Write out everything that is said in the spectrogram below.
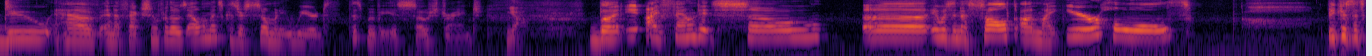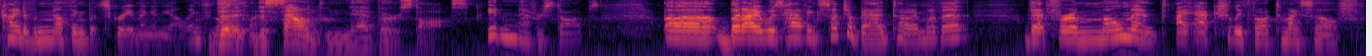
do have an affection for those elements because there's so many weird. This movie is so strange. Yeah. but it, I found it so. Uh, it was an assault on my ear holes because it's kind of nothing but screaming and yelling. the The the sound never stops. it never stops. Uh, but I was having such a bad time with it that for a moment I actually thought to myself,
